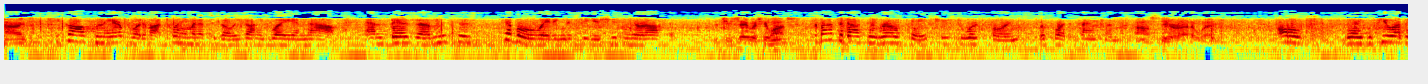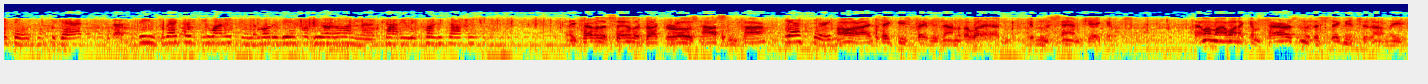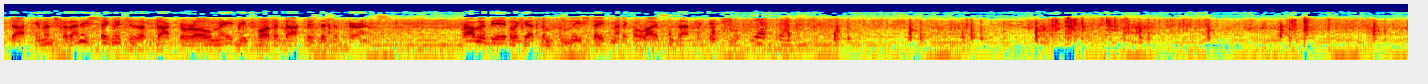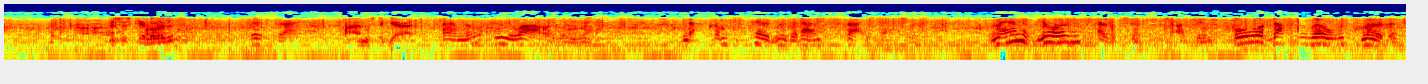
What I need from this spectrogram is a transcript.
Any word from Harrington? He called from the airport about 20 minutes ago. He's on his way in now. And there's a Mrs. Tibble waiting to see you. She's in your office. Did she say what she wants? It's about the Dr. Rowe case. She used to work for him before the Franklin. I'll see her right away. Oh, there's a few other things, Mr. Garrett. Uh, these records you wanted from the Motor Vehicle Bureau and the County Recorder's Office? They cover the sale of Dr. Rowe's house and car? Yes, sir. All right, take these papers down to the lab. Give them to Sam Jacobs. Tell him I want a comparison of the signatures on these documents with any signatures of Dr. Rowe made before the doctor's disappearance. Probably be able to get them from the state medical license application. Yes, sir. Mrs. Kibble, is it? Yes, sir. I'm Mr. Garrett. I know who you are, young man. And I've come to tell you that I'm surprised at you. A man of your intelligence charging poor Dr. Rowe with murder.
